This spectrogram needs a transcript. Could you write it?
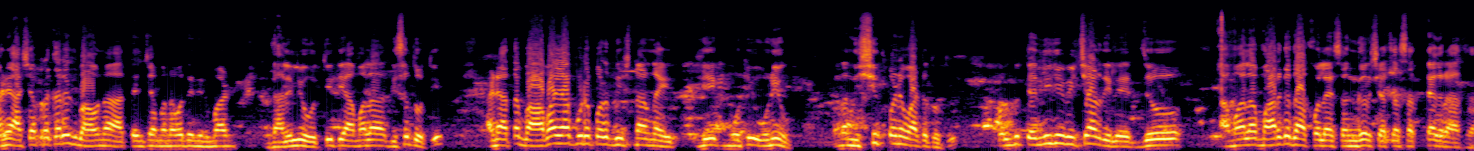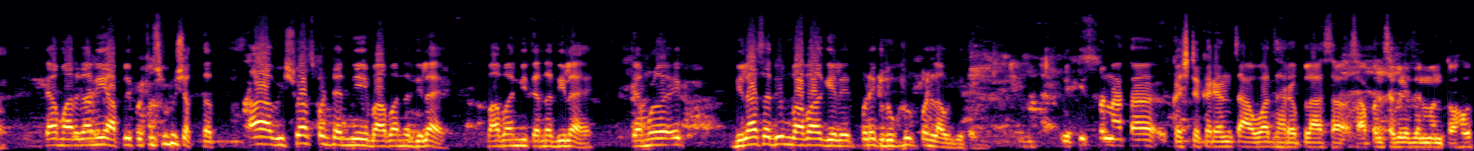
आणि अशा प्रकारेच भावना त्यांच्या मनामध्ये निर्माण झालेली होती ती आम्हाला दिसत होती. आणि आता बाबा यापुढे परत दिसणार नाहीत ही एक मोठी उणीव त्यांना निश्चितपणे वाटत होती. परंतु त्यांनी जे विचार दिले जो आम्हाला मार्ग दाखवलाय संघर्षाचा सत्याग्रहाचा त्या मार्गाने आपले प्रश्न सुटू शकतात. हा विश्वास पण त्यांनी बाबांना दिलाय. बाबांनी त्यांना दिलाय. त्यामुळं एक दिलासा देऊन बाबा गेलेत पण एक रुखरुख पण लावली त्यांनी. नक्कीच पण आता कष्टकऱ्यांचा आवाज हरपला असा आपण सगळेजण म्हणतो आहोत.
